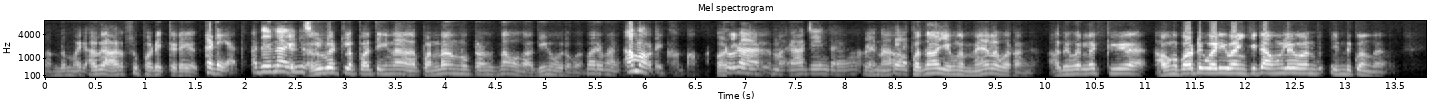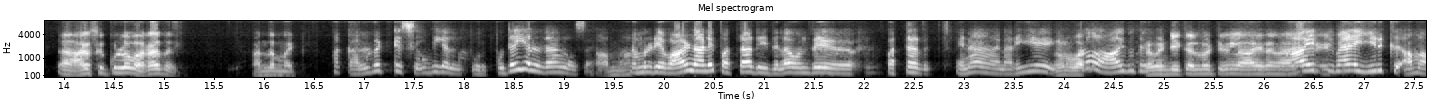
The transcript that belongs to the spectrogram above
அந்த மாதிரி அது அரசு படை கிடையாது. கிடையாது. சொல்ல- கல்வெட்டுல பாத்தீங்கன்னா பன்னெண்டாம் நூற்றாண்டு தான் அவங்க அதிகம் வருவாங்க. வருவாங்க. ஆமா ராஜேந்திரன் ஏன்னா அப்பதான் இவங்க மேல வராங்க. அது வரல கீழே அவங்க பாட்டுக்கு வரி வாங்கிக்கிட்டு அவங்களே வந்து இருந்துக்குவாங்க. அரசுக்குள்ள வராது. அந்த மாதிரி கல்வெட்டு செய்திகள் ஒரு புதையல் தாங்க சார். நம்மளுடைய வாழ்நாளே பத்தாது இதெல்லாம் வந்து பத்தாது. ஏன்னா நிறைய ஆய்வுகள் வேண்டிய கல்வெட்டுகள் ஆயிரம் ஆயிரத்தி மேல இருக்கு. ஆமா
